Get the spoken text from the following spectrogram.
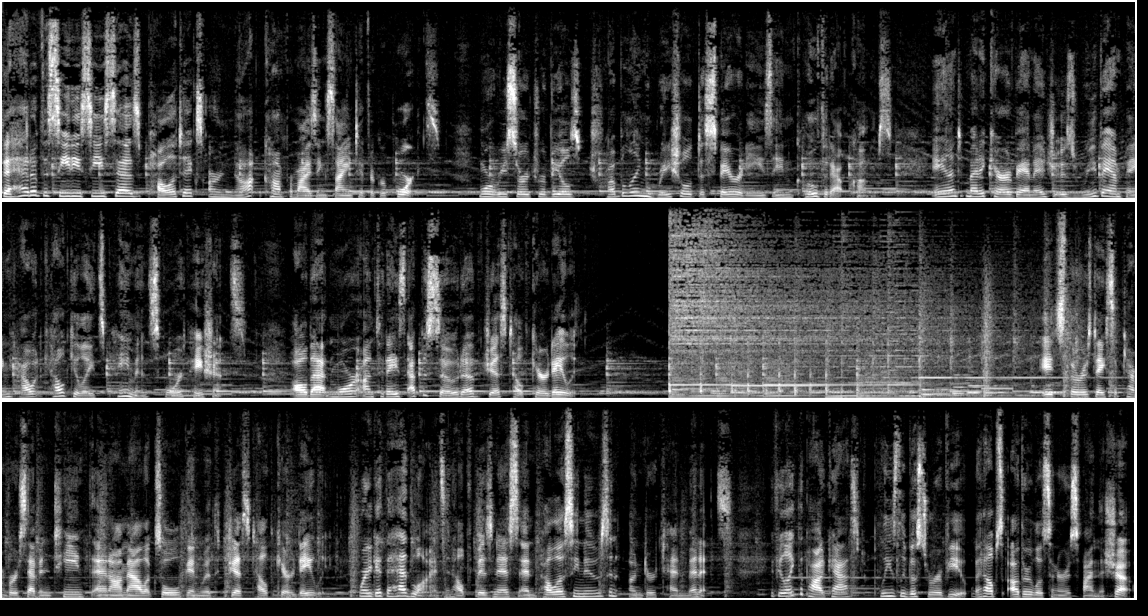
The head of the CDC says politics are not compromising scientific reports. More research reveals troubling racial disparities in COVID outcomes and Medicare Advantage is revamping how it calculates payments for patients. All that and more on today's episode of Gist Healthcare Daily. It's Thursday, September 17th, and I'm Alex Olgin with Gist Healthcare Daily, where you get the headlines and health business and policy news in under 10 minutes. If you like the podcast, please leave us a review. It helps other listeners find the show.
